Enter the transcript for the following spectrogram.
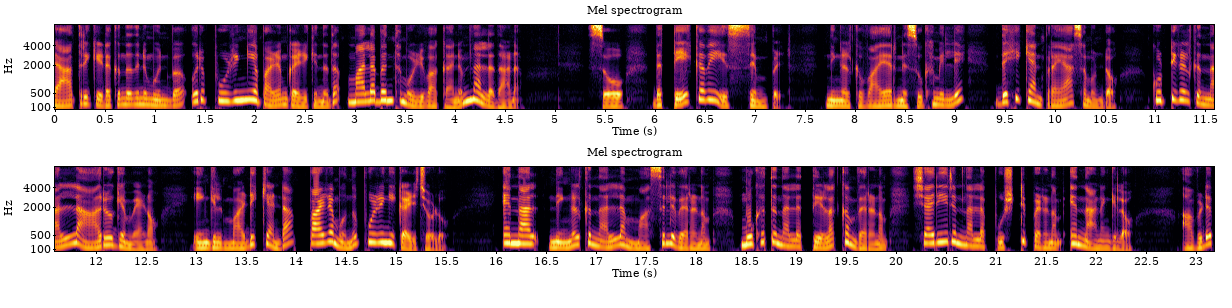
രാത്രി കിടക്കുന്നതിനു മുൻപ് ഒരു പുഴുങ്ങിയ പഴം കഴിക്കുന്നത് മലബന്ധം ഒഴിവാക്കാനും നല്ലതാണ്. So the take away is simple നിങ്ങൾക്ക് വയറിന് സുഖമില്ലേ? ദഹിക്കാൻ പ്രയാസമുണ്ടോ? കുട്ടികൾക്ക് നല്ല ആരോഗ്യം വേണോ? എങ്കിൽ മടിക്കേണ്ട പഴമൊന്ന് പുഴുങ്ങിക്കഴിച്ചോളൂ എന്നാൽ നിങ്ങൾക്ക് നല്ല മസിൽ വരണം മുഖത്ത് നല്ല തിളക്കം വരണം ശരീരം നല്ല പുഷ്ടിപ്പെടണം എന്നാണെങ്കിലോ? അവിടെ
